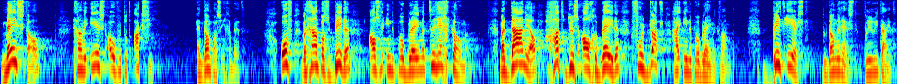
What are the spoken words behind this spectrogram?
Meestal gaan we eerst over tot actie en dan pas in gebed. Of we gaan pas bidden als we in de problemen terechtkomen. Maar Daniel had dus al gebeden voordat hij in de problemen kwam. Bid eerst Doe dan de rest. Prioriteit.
